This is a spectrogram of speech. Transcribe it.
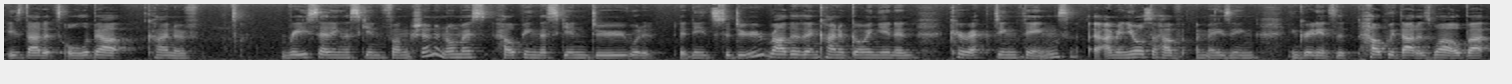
is that it's all about kind of resetting the skin function and almost helping the skin do what it it needs to do rather than kind of going in and correcting things. I mean, you also have amazing ingredients that help with that as well, but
